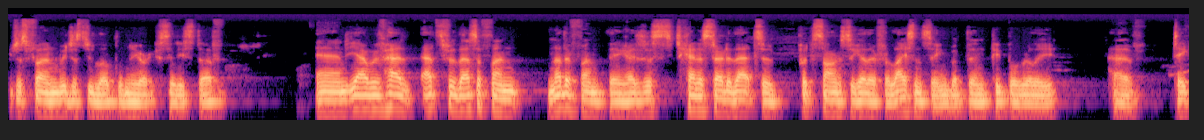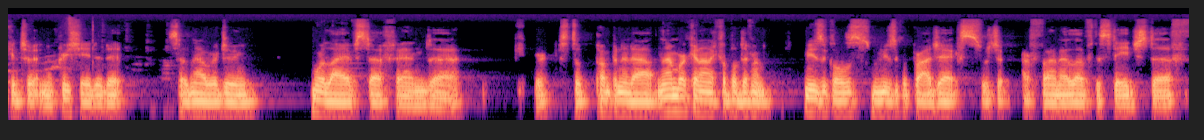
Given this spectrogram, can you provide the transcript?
which is fun. We just do local New York City stuff. And yeah, we've had that's for that's a fun another fun thing. I just kind of started that to put songs together for licensing, but then people really have taken to it and appreciated it. So now we're doing more live stuff and uh, we're still pumping it out. And I'm working on a couple different musicals, musical projects, which are fun. I love the stage stuff.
